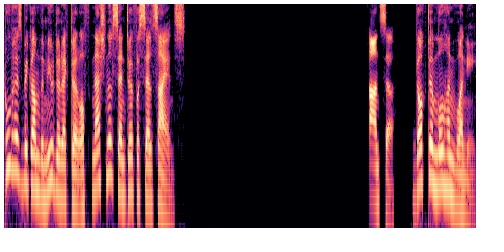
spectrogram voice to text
Who has become the new director of National Center for Cell Science? Answer. Dr. Mohan Wani.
